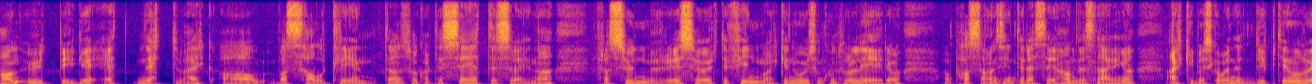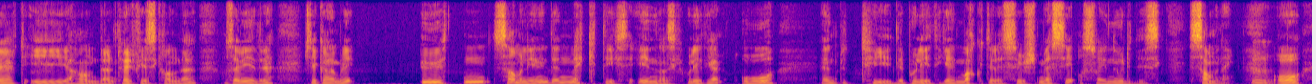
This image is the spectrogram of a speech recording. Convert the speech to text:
Han utbygger et nettverk av vasallklienter, såkalte setesveiner, fra Sunnmøre i sør til Finnmark i nord, som kontrollerer og, og passer hans interesser i handelsnæringa. Erkebiskopen er dypt involvert i handelen, tørrfiskhandelen osv., slik at han blir uten sammenligning den mektigste innenlandske politikeren og en betydelig politiker maktressursmessig også i nordisk sammenheng. Og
